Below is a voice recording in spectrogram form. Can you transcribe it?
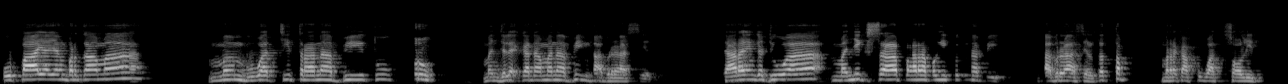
Upaya yang pertama membuat citra Nabi itu buruk, menjelekkan nama Nabi nggak berhasil. Cara yang kedua menyiksa para pengikut Nabi nggak berhasil, tetap mereka kuat solid.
